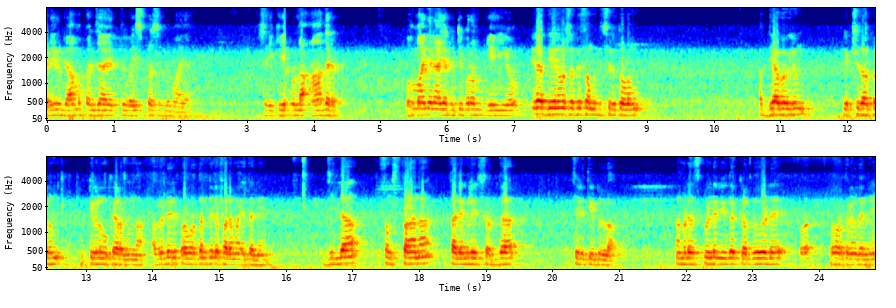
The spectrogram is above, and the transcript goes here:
എടിയൂർ ഗ്രാമപഞ്ചായത്ത് വൈസ് പ്രസിഡന്റുമായ ശ്രീ കേക്കുള്ള ആദരം. ബഹുമാന്യനായ കുറ്റിപ്പുറം എ ഇഒ അധ്യയന വർഷത്തെ സംബന്ധിച്ചിടത്തോളം അധ്യാപകരും രക്ഷിതാക്കളും കുട്ടികളുമൊക്കെ ഇറങ്ങുന്ന അവരുടെ ഒരു പ്രവർത്തനത്തിന്റെ ഫലമായി തന്നെ ജില്ലാ സംസ്ഥാന തലങ്ങളിൽ ശ്രദ്ധ ചെലുത്തിയിട്ടുള്ള നമ്മുടെ സ്കൂളിന്റെ വിവിധ ക്ലബ്ബുകളുടെ പ്രവർത്തനങ്ങൾ തന്നെ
